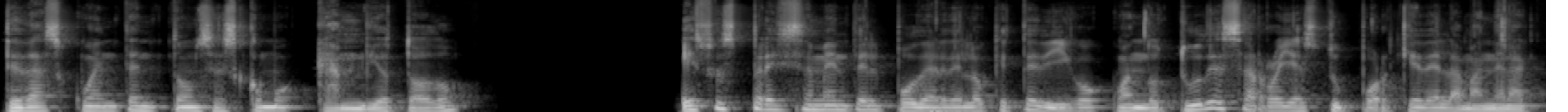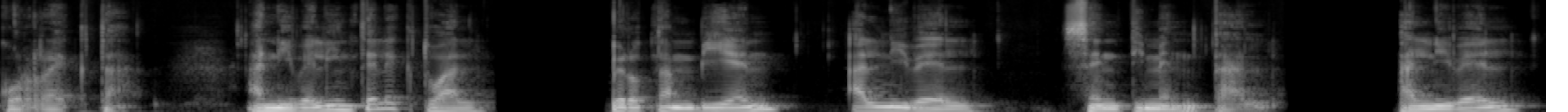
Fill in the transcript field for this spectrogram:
¿te das cuenta entonces cómo cambió todo? Eso es precisamente el poder de lo que te digo cuando tú desarrollas tu porqué de la manera correcta, a nivel intelectual, pero también al nivel sentimental, al nivel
